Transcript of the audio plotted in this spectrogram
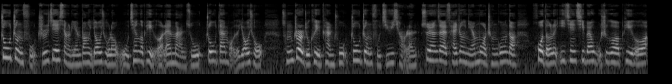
州政府直接向联邦要求了五千个配额来满足州担保的要求。从这儿就可以看出，州政府急于抢人。虽然在财政年末成功的获得了一千七百五十个配额，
